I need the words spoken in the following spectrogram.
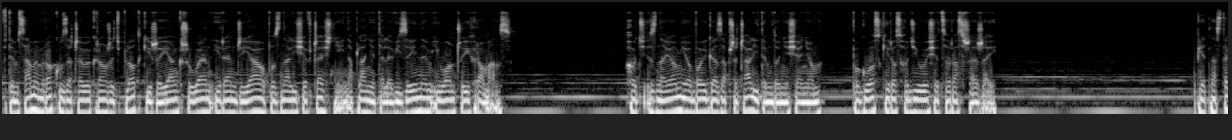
W tym samym roku zaczęły krążyć plotki, że Yang Shu-wen i Ren Jiao poznali się wcześniej na planie telewizyjnym i łączy ich romans. Choć znajomi obojga zaprzeczali tym doniesieniom, pogłoski rozchodziły się coraz szerzej. 15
